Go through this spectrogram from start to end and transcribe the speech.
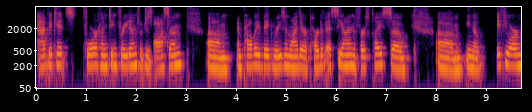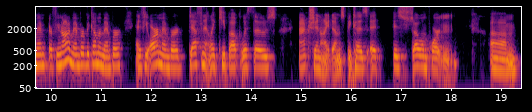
advocates for hunting freedoms, which is awesome um, and probably a big reason why they're a part of SCI in the first place. So, um, you know, if you are a member, if you're not a member, become a member. And if you are a member, definitely keep up with those action items because it is so important. Um,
